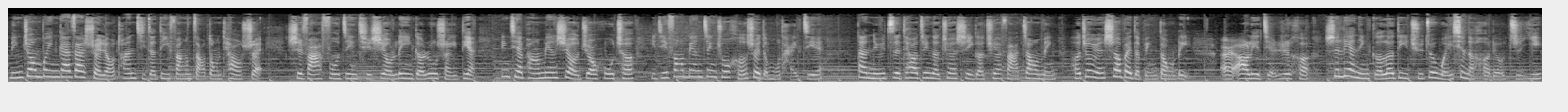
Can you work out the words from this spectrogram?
民众不应该在水流湍急的地方凿洞跳水。事发附近其实有另一个入水点，并且旁边是有救护车以及方便进出河水的木台阶。但女子跳进的却是一个缺乏照明和救援设备的冰洞里。而奥列解日河是列宁格勒地区最危险的河流之一，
